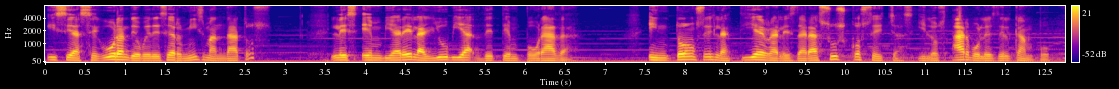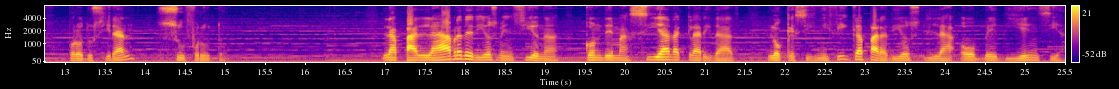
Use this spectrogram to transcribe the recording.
y se aseguran de obedecer mis mandatos, les enviaré la lluvia de temporada. Entonces la tierra les dará sus cosechas y los árboles del campo producirán su fruto. La palabra de Dios menciona con demasiada claridad lo que significa para Dios la obediencia.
